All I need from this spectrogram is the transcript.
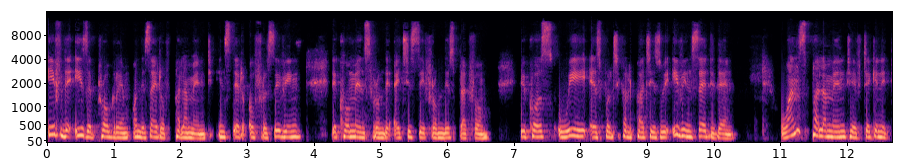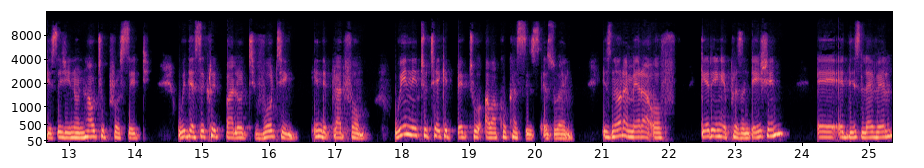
if there is a program on the side of Parliament instead of receiving the comments from the ITC from this platform. Because we, as political parties, we even said then, once Parliament have taken a decision on how to proceed with the secret ballot voting in the platform, we need to take it back to our caucuses as well. It's not a matter of getting a presentation at this level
